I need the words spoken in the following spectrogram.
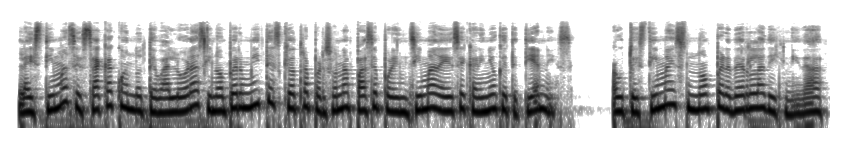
La estima se saca cuando te valoras y no permites que otra persona pase por encima de ese cariño que te tienes. Autoestima es no perder la dignidad,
